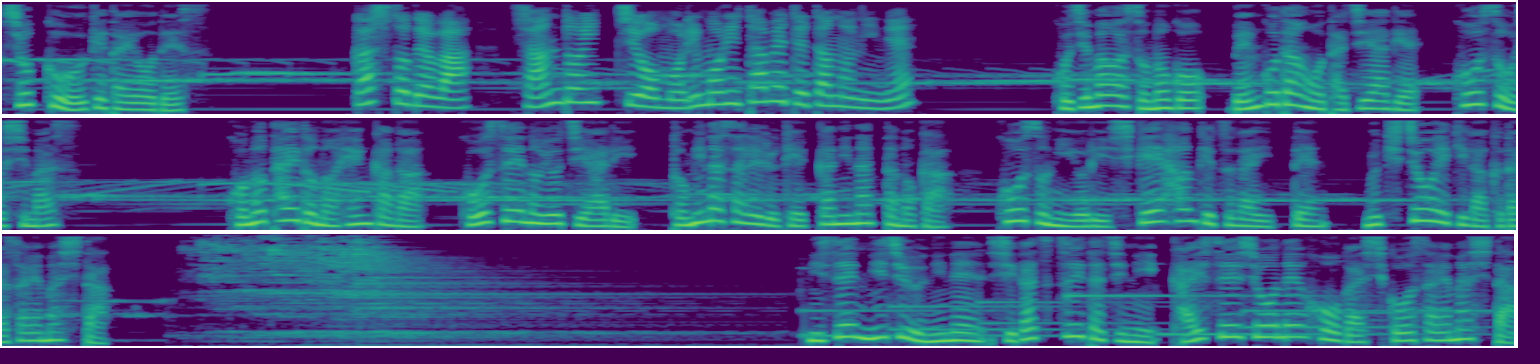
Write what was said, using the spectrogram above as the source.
ショックを受けたようです。ガストではサンドイッチをもりもり食べてたのにね。小島はその後、弁護団を立ち上げ、控訴をします。この態度の変化が公正の余地あり、とみなされる結果になったのか、控訴により死刑判決が一転、無期懲役が下されました。2022年4月1日に改正少年法が施行されました。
